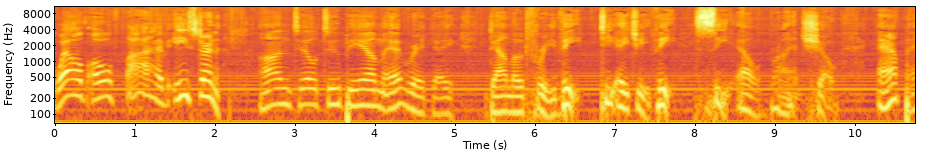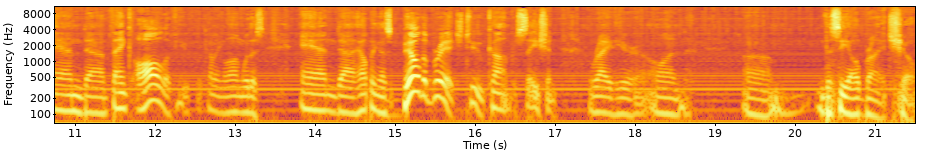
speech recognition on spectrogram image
1205 Eastern until 2 p.m. every day. Download free the T-H-E, the CL Bryant Show app. And uh, thank all of you for coming along with us and uh, helping us build a bridge to conversation right here on um, the CL Bryant Show.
